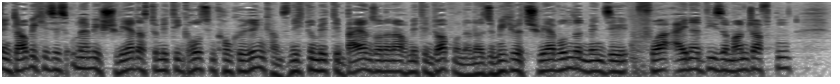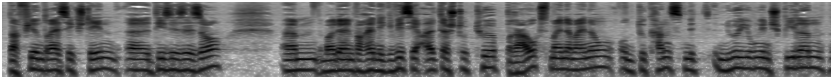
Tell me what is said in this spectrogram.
dann glaube ich, ist es unheimlich schwer, dass du mit den Großen konkurrieren kannst. Nicht nur mit den Bayern, sondern auch mit den Dortmundern. Also mich würde es schwer wundern, wenn sie vor einer dieser Mannschaften nach 34 stehen äh, diese Saison. Ähm, weil du einfach eine gewisse Altersstruktur brauchst, meiner Meinung. Und du kannst mit nur jungen Spielern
